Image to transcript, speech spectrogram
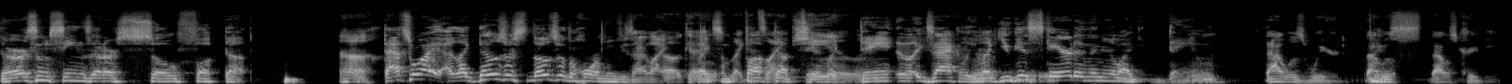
There are some scenes that are so fucked up. Huh? That's why, I like those are those are the horror movies I like. Okay, like some like fucked like, up shit. Like, damn, exactly. Like you get scared and then you're like, damn, Mm. that was weird. That was that was creepy.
